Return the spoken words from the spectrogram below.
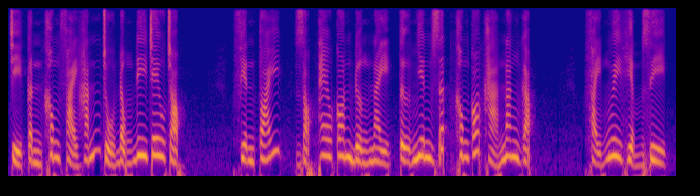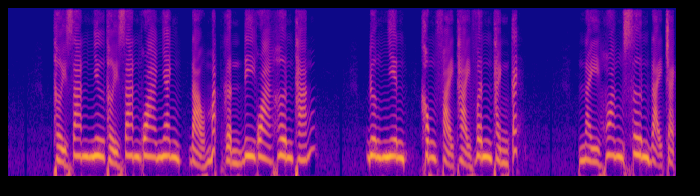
chỉ cần không phải hắn chủ động đi trêu chọc. Phiền toái, dọc theo con đường này tự nhiên rất không có khả năng gặp. Phải nguy hiểm gì? Thời gian như thời gian qua nhanh, đảo mắt gần đi qua hơn tháng. Đương nhiên, không phải Thải Vân thành cách. Này hoang sơn đại trạch.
